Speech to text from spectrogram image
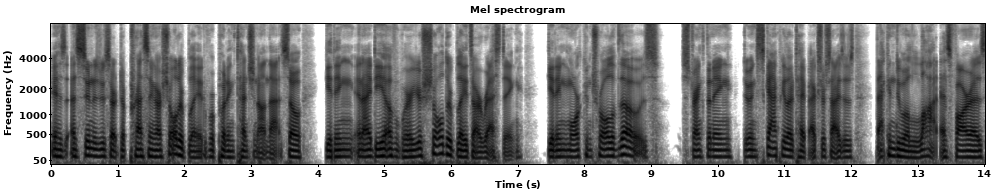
is as soon as we start depressing our shoulder blade, we're putting tension on that. So, getting an idea of where your shoulder blades are resting, getting more control of those, strengthening, doing scapular type exercises, that can do a lot as far as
